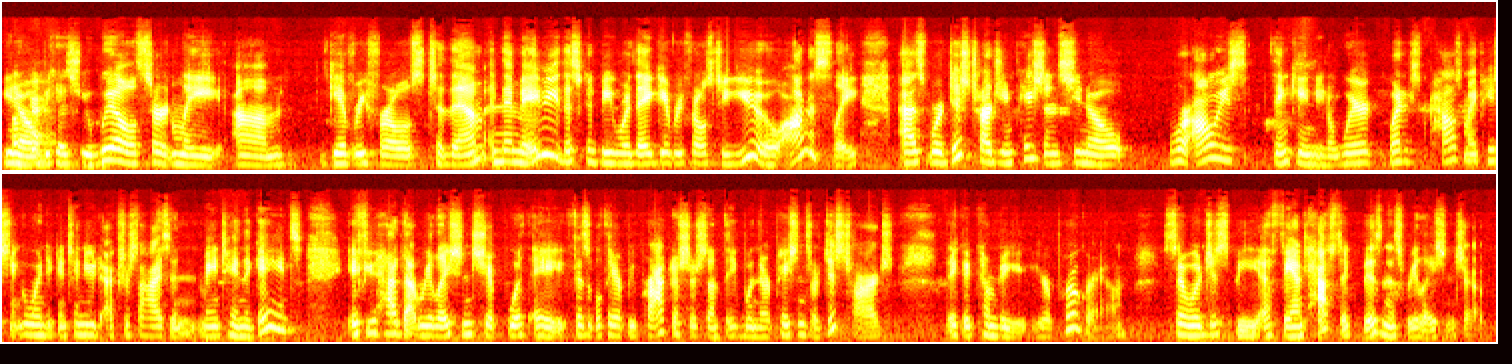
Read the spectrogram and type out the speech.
you know, Okay. because you will certainly um, give referrals to them, and then maybe this could be where they give referrals to you. Honestly, as we're discharging patients, you know, we're always thinking, you know, where, what is, how's my patient going to continue to exercise and maintain the gains? If you had that relationship with a physical therapy practice or something, when their patients are discharged, they could come to your program. So it would just be a fantastic business relationship.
